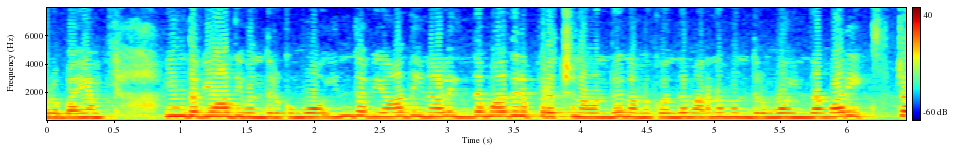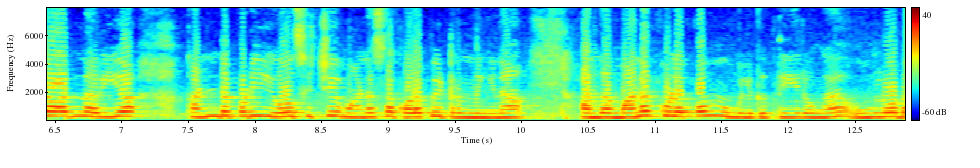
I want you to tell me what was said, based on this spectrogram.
ஒரு பயம் இந்த வியாதி வந்திருக்குமோ இந்த வியாதினால இந்த மாதிரி பிரச்சனை வந்து நமக்கு வந்து மரணம் வந்துருமோ இந்த மாதிரி எக்ஸ்ட்ராடினரியாக கண்டபடி யோசித்து மனசை குழப்பிட்டு இருந்தீங்கன்னா அந்த மனக்குழப்பம் உங்களுக்கு தீருங்க. உங்களோட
